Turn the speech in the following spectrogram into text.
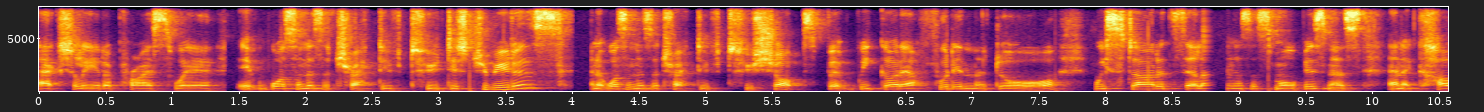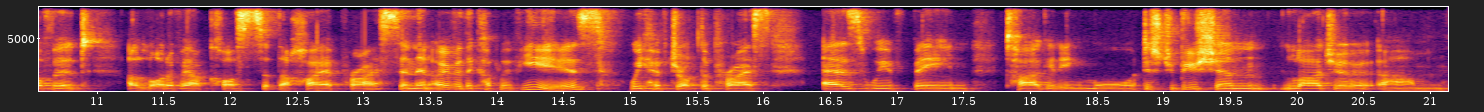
actually at a price where it wasn't as attractive to distributors and it wasn't as attractive to shops, but we got our foot in the door. We started selling as a small business and it covered a lot of our costs at the higher price. And then over the couple of years, we have dropped the price as we've been targeting more distribution, larger um,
